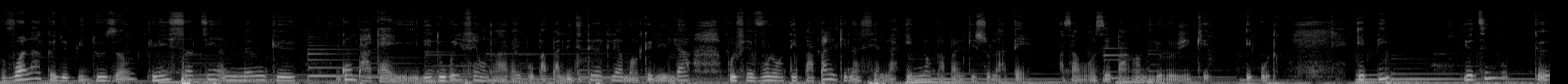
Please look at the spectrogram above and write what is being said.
voilà que depuis 12 ans, il sentit en lui-même que gon bagay, li do we fè yon travay pou papa. Li di tere klerman ke li la pou fè volante papal ki nan siel la e non papal ki sou la ter. A savon se paran biyologik e outre. E pi, yo di nou ke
